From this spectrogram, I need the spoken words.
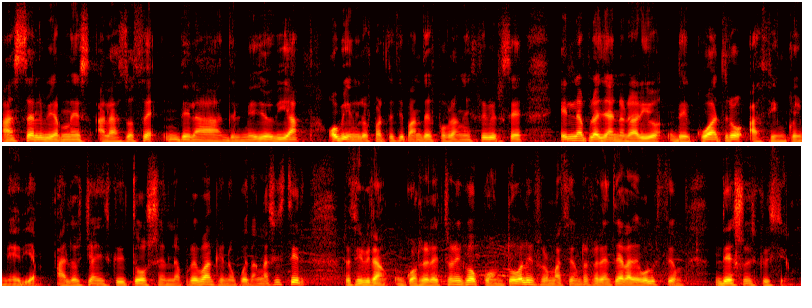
hasta el viernes a las 12 del mediodía o bien los participantes podrán inscribirse en la playa en horario de 4 a 5 y media. A los ya inscritos en la prueba que no puedan asistir recibirán un correo electrónico con toda la información referente a la devolución de su inscripción.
